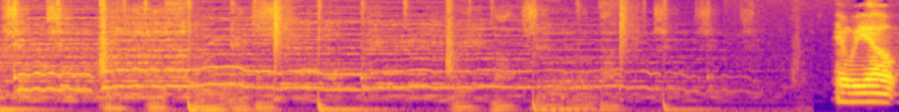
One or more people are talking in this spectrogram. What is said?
And we out.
